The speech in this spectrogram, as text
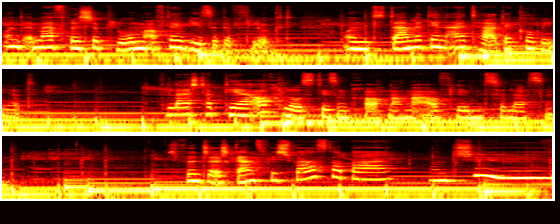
und immer frische Blumen auf der Wiese gepflückt und damit den Altar dekoriert. Vielleicht habt ihr ja auch Lust, diesen Brauch nochmal aufleben zu lassen. Ich wünsche euch ganz viel Spaß dabei und tschüss.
